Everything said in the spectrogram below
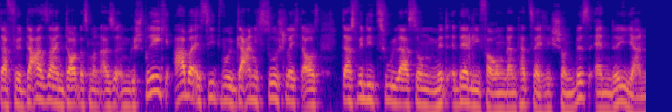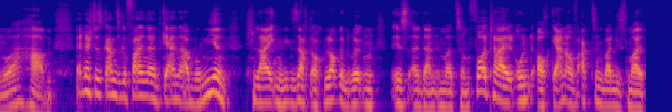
dafür da sein. Dort ist man also im Gespräch, aber es sieht wohl gar nicht so schlecht aus, dass wir die Zulassung Zulassung mit der Lieferung dann tatsächlich schon bis Ende Januar haben. Wenn euch das Ganze gefallen hat, gerne abonnieren, liken, wie gesagt auch Glocke drücken, ist äh, dann immer zum Vorteil und auch gerne auf Aktienbuddies mal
